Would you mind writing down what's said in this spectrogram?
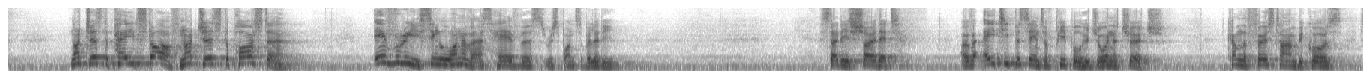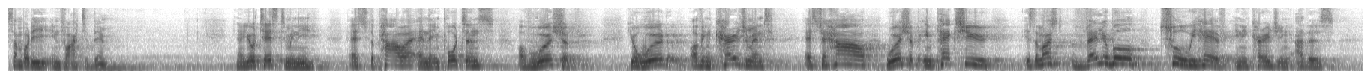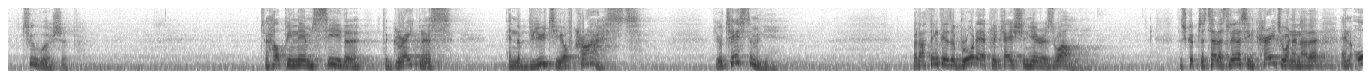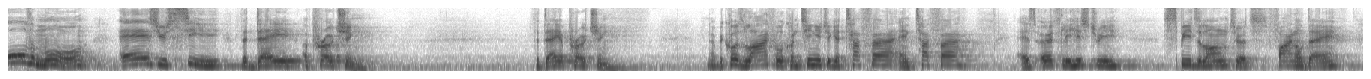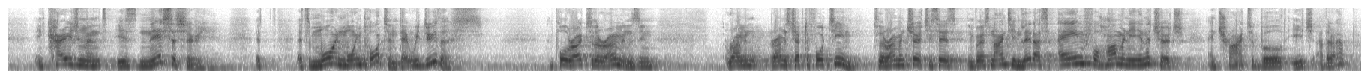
not just the paid staff, not just the pastor. Every single one of us have this responsibility. Studies show that over 80% of people who join a church come the first time because somebody invited them. You know, your testimony as to the power and the importance of worship, your word of encouragement as to how worship impacts you is the most valuable tool we have in encouraging others to worship. To helping them see the, the greatness and the beauty of Christ. Your testimony. But I think there's a broader application here as well. The scriptures tell us, let us encourage one another, and all the more as you see the day approaching. The day approaching. You know, because life will continue to get tougher and tougher as earthly history speeds along to its final day, encouragement is necessary. It, it's more and more important that we do this. And Paul wrote to the Romans in Roman, Romans chapter 14 to the Roman church. He says in verse 19, Let us aim for harmony in the church and try to build each other up.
